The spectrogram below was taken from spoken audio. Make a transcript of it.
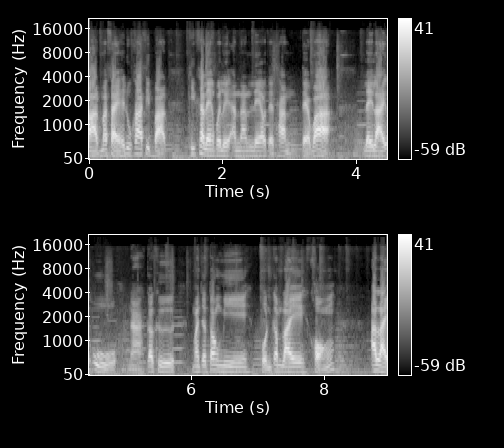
บาท มาใส่ให้ลูกค้า 10 บาท คิดค่าแรงไปเลยอันนั้นแล้วแต่ท่าน แต่ว่าหลาย ๆ อู่นะก็คือมันจะต้องมีผลกำไรของอะไหล่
